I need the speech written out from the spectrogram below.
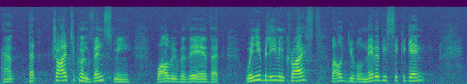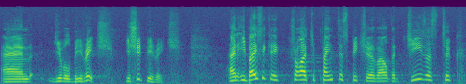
um, that tried to convince me while we were there that when you believe in Christ, well, you will never be sick again and you will be rich. You should be rich. And he basically tried to paint this picture, well, that Jesus took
